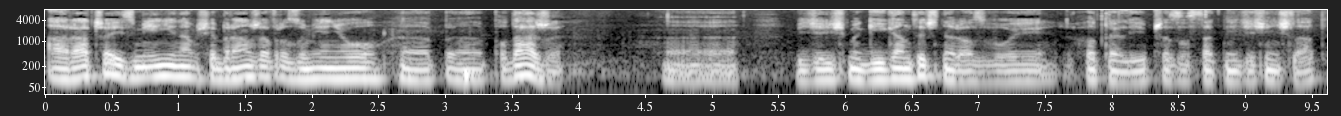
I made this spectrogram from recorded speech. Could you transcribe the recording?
A raczej zmieni nam się branża w rozumieniu e, podaży. Widzieliśmy gigantyczny rozwój hoteli przez ostatnie 10 lat.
